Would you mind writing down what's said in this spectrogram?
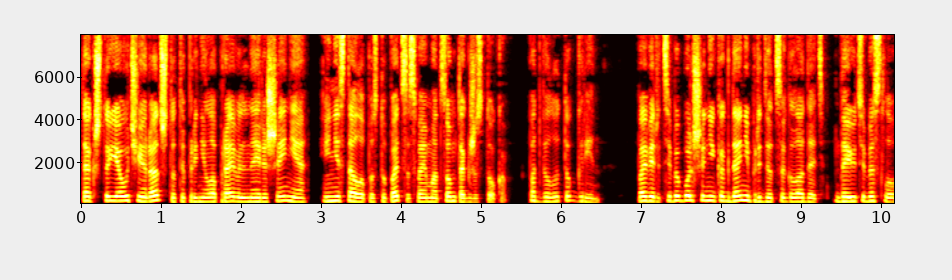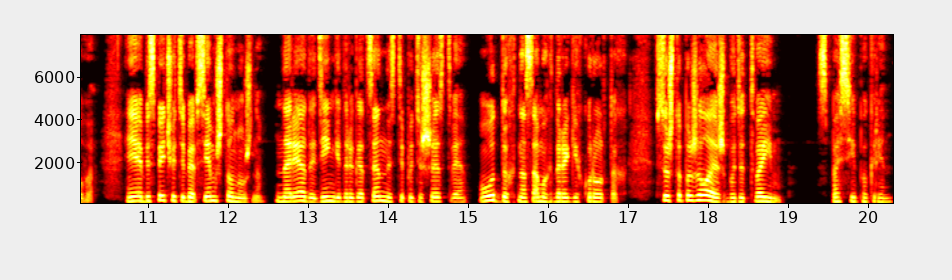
Так что я очень рад, что ты приняла правильное решение и не стала поступать со своим отцом так жестоко. Подвел итог Грин. Поверь, тебе больше никогда не придется голодать. Даю тебе слово. Я обеспечу тебя всем, что нужно. Наряды, деньги, драгоценности, путешествия, отдых на самых дорогих курортах. Все, что пожелаешь, будет твоим. Спасибо, Грин.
